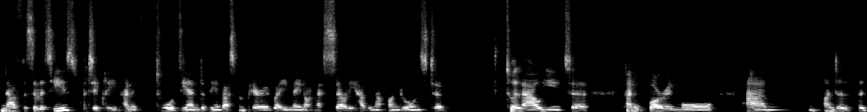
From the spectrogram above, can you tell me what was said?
NAV facilities, particularly kind of towards the end of the investment period where you may not necessarily have enough undrawns to, to allow you to kind of borrow more um, under the,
